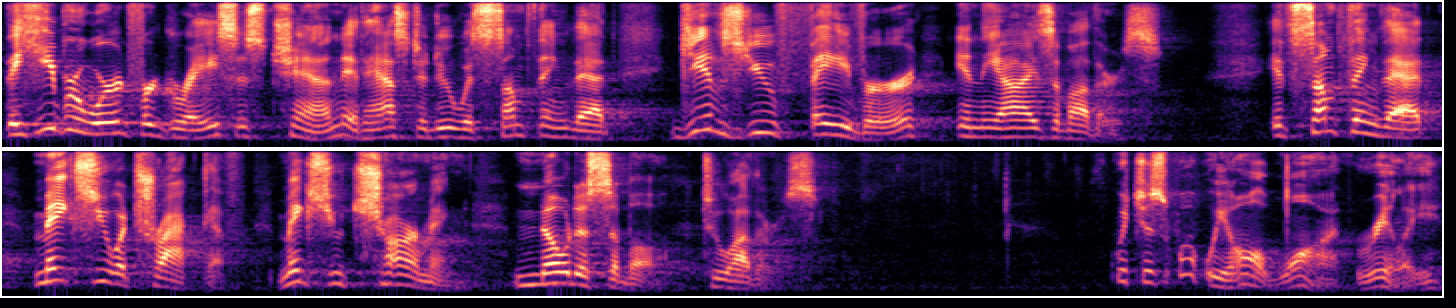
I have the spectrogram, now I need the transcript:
The Hebrew word for grace is chen. It has to do with something that gives you favor in the eyes of others. It's something that makes you attractive, makes you charming, noticeable to others. Which is what we all want, really,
